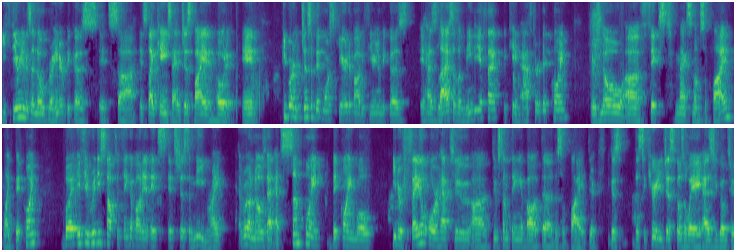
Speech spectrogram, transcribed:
Ethereum is a no-brainer because it's uh, it's like Kane said, just buy it and hold it. And people are just a bit more scared about Ethereum because it has less of a Lindy effect. It came after Bitcoin. There's no uh, fixed maximum supply like Bitcoin. But if you really stop to think about it, it's it's just a meme, right? Everyone knows that at some point Bitcoin will either fail or have to uh, do something about the, the supply there, because the security just goes away as you go to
